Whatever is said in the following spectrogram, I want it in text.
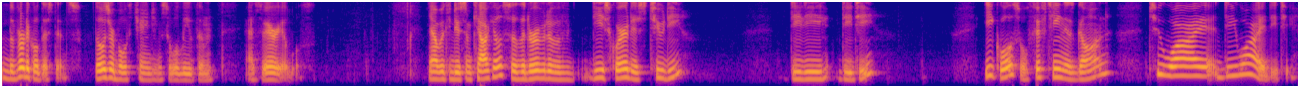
the vertical distance, those are both changing, so we'll leave them as variables. Now we can do some calculus. So the derivative of d squared is 2d, dd dt, equals, well 15 is gone, 2y dy dt.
